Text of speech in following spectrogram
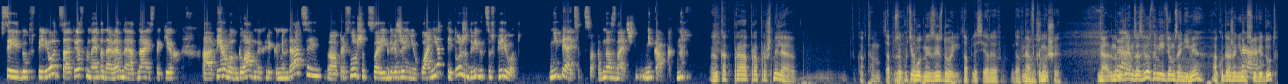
все идут вперед. Соответственно, это, наверное, одна из таких а, первых главных рекомендаций а, прислушаться и к движению планет, и тоже двигаться вперед. Не пятиться однозначно, никак. Как про, про, про шмеля. Как там? Цапля- за путеводной звездой. Цапля серая, да, в Да, в камыши. Да, наблюдаем за звездами, идем за ними. А куда же они Да. нас уведут?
